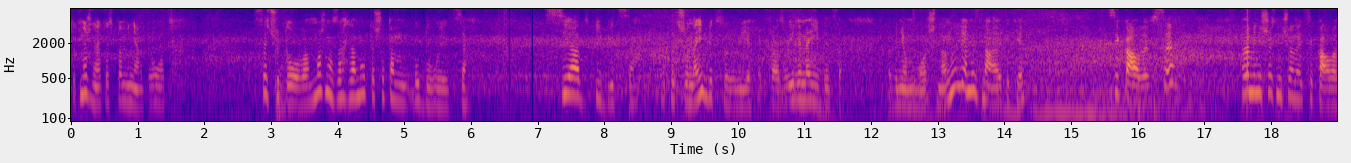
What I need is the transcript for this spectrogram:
Тут можна якось поміняти. От. Все чудово. Можна заглянути, що там будується. Сіад Ібіца. Тут що на Ібіцу уїхати одразу? Или на Ібіца в ньому можна. Ну я не знаю таке. Цікаве все. Але мені щось нічого не цікаве.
